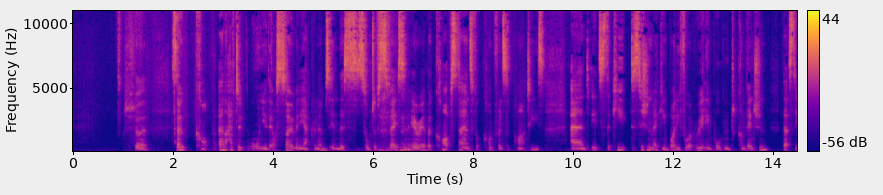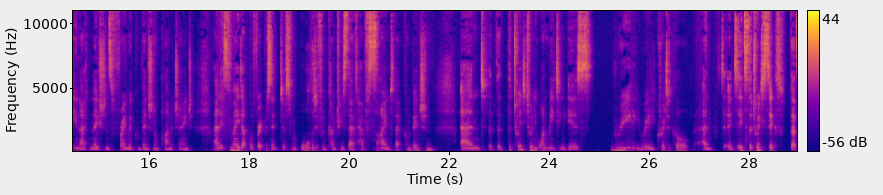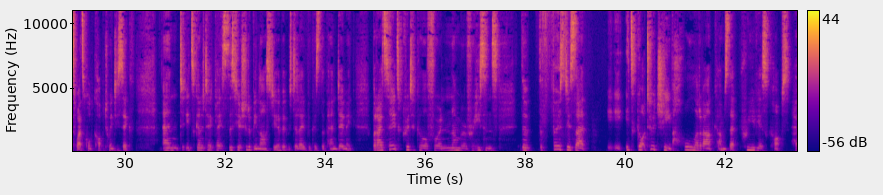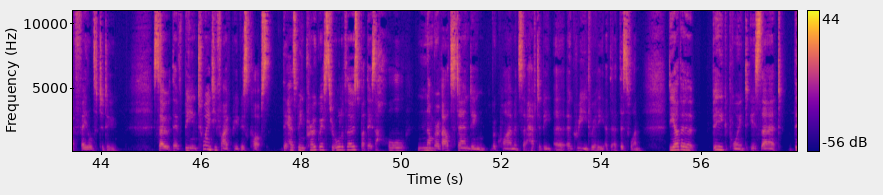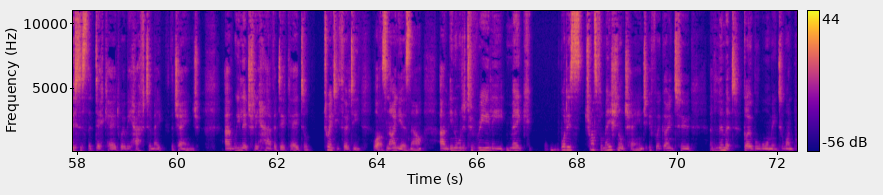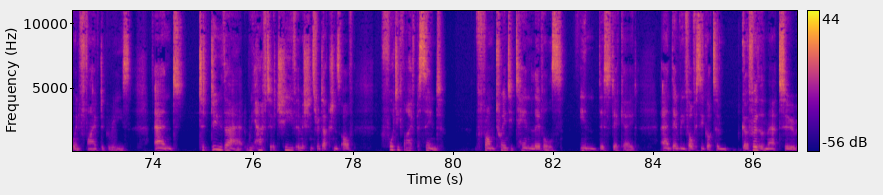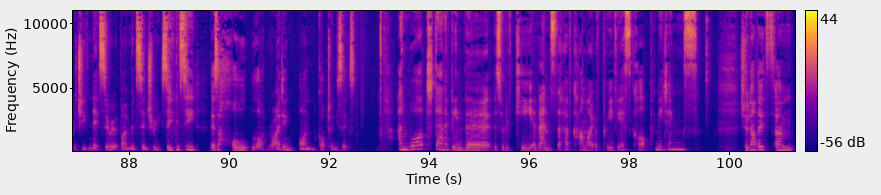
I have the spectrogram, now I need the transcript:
Sure. So, COP, and I have to warn you, there are so many acronyms in this sort of space and area, but COP stands for Conference of Parties, and it's the key decision making body for a really important convention. That's the United Nations Framework Convention on Climate Change. And it's made up of representatives from all the different countries that have signed that convention. And the, the 2021 meeting is really, really critical. And it's, it's the 26th, that's why it's called COP26 and it's going to take place this year. Should have been last year, but it was delayed because of the pandemic. But I'd say it's critical for a number of reasons. The the first is that it's got to achieve a whole lot of outcomes that previous COPs have failed to do. So there've been 25 previous COPs. There has been progress through all of those, but there's a whole number of outstanding requirements that have to be uh, agreed really at, at this one. The other big point is that this is the decade where we have to make the change. And we literally have a decade till 2030, well, it's nine years now, um, in order to really make what is transformational change if we're going to limit global warming to 1.5 degrees. And to do that, we have to achieve emissions reductions of 45% from 2010 levels in this decade. And then we've obviously got to go further than that to achieve net zero by mid century. So you can see there's a whole lot riding on COP26. And what then have been the, the sort of key events that have come out of previous COP meetings? Sure. Now, there's, um,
